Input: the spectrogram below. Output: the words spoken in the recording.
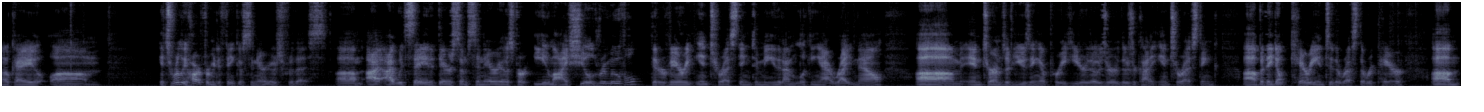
Okay. Um, it's really hard for me to think of scenarios for this. Um, I, I, would say that there's some scenarios for EMI shield removal that are very interesting to me that I'm looking at right now um, in terms of using a preheater. Those are those are kind of interesting uh, but they don't carry into the rest of the repair. Um,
